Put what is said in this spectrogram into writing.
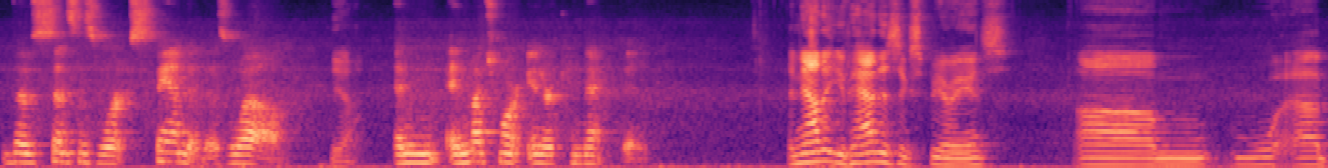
those senses were expanded as well. Yeah. And, and much more interconnected. And now that you've had this experience, um, uh,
